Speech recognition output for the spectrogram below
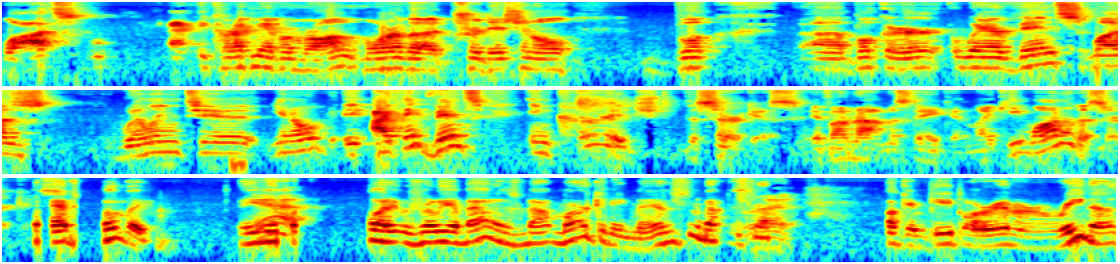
Watts, uh, correct me if I'm wrong, more of a traditional book uh, booker, where Vince was willing to, you know, I think Vince encouraged the circus, if I'm not mistaken. Like he wanted a circus. Absolutely. He Yeah. what it was really about. is about marketing, man. It's not about it's Right. fucking people are in an arena.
